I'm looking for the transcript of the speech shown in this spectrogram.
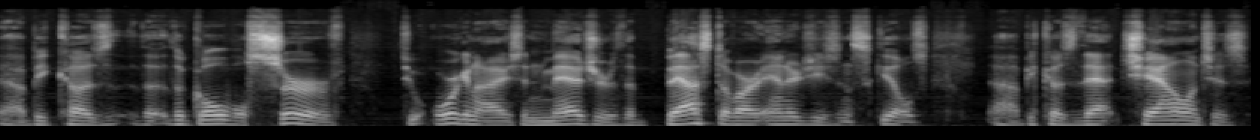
uh, because the the goal will serve to organize and measure the best of our energies and skills uh, because that challenge is,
